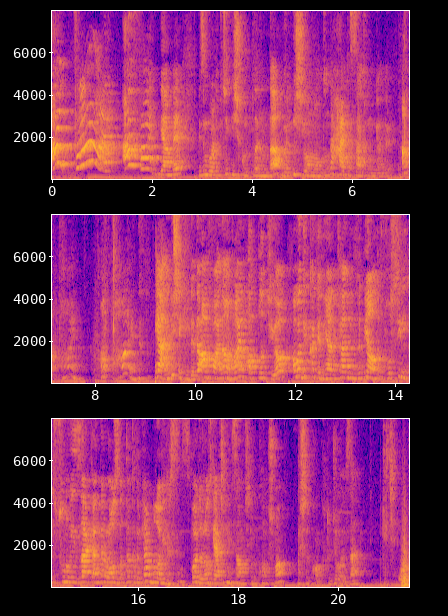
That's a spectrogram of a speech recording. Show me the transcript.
I'm fine. I'm fine. Yani ve bizim bu arada bütün iş gruplarında böyle iş yoğun olduğunda herkes sadece bunu gönderiyor. I'm fine. I'm fine. Yani bir şekilde de I'm fine, I'm fine atlatıyor. Ama dikkat edin yani kendinizi bir anda fosil sunumu izlerken de Rose'la takılırken bulabilirsiniz. Bu arada Rose gerçek insanmış gibi konuşmam aşırı korkutucu o yüzden geçelim.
